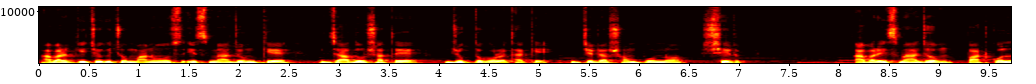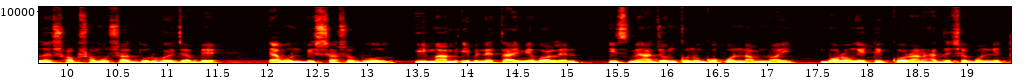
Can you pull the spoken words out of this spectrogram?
আবার কিছু কিছু মানুষ ইসমে আজমকে জাদুর সাথে যুক্ত করে থাকে, যেটা সম্পূর্ণ শির্ক। আবার ইসমে আজম, পাঠ করলে সব সমস্যা দূর হয়ে যাবে, এমন বিশ্বাসও ভুল। ইমাম ইবনে তাইমে বলেন, ইসমে আজম কোনো গোপন নাম নয়, বরং এটি কোরআন হাদিসে বর্ণিত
